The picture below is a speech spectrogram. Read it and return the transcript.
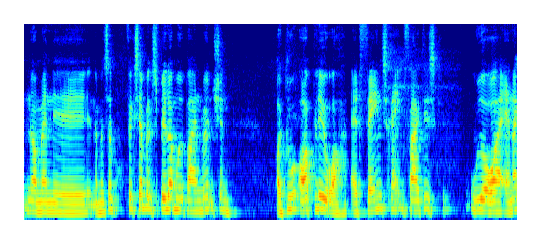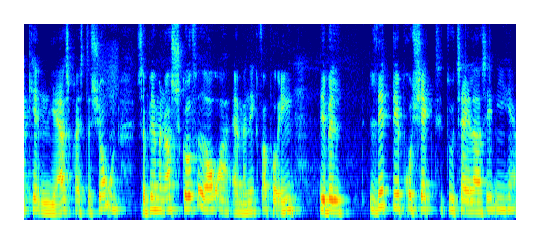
når man, øh, når man så for eksempel spiller mod Bayern München, og du oplever, at fans rent faktisk, udover at anerkende jeres præstation, så bliver man også skuffet over, at man ikke får point. Det er vel lidt det projekt, du taler os ind i her?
